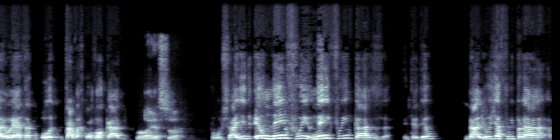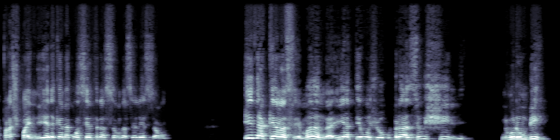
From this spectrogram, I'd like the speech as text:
Aí eu estava convocado. Olha só. Puxa, aí eu nem fui, nem fui em casa, entendeu? Dali eu já fui para as paineiras, que era a concentração da seleção. E naquela semana ia ter um jogo Brasil e Chile, no Murumbi.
